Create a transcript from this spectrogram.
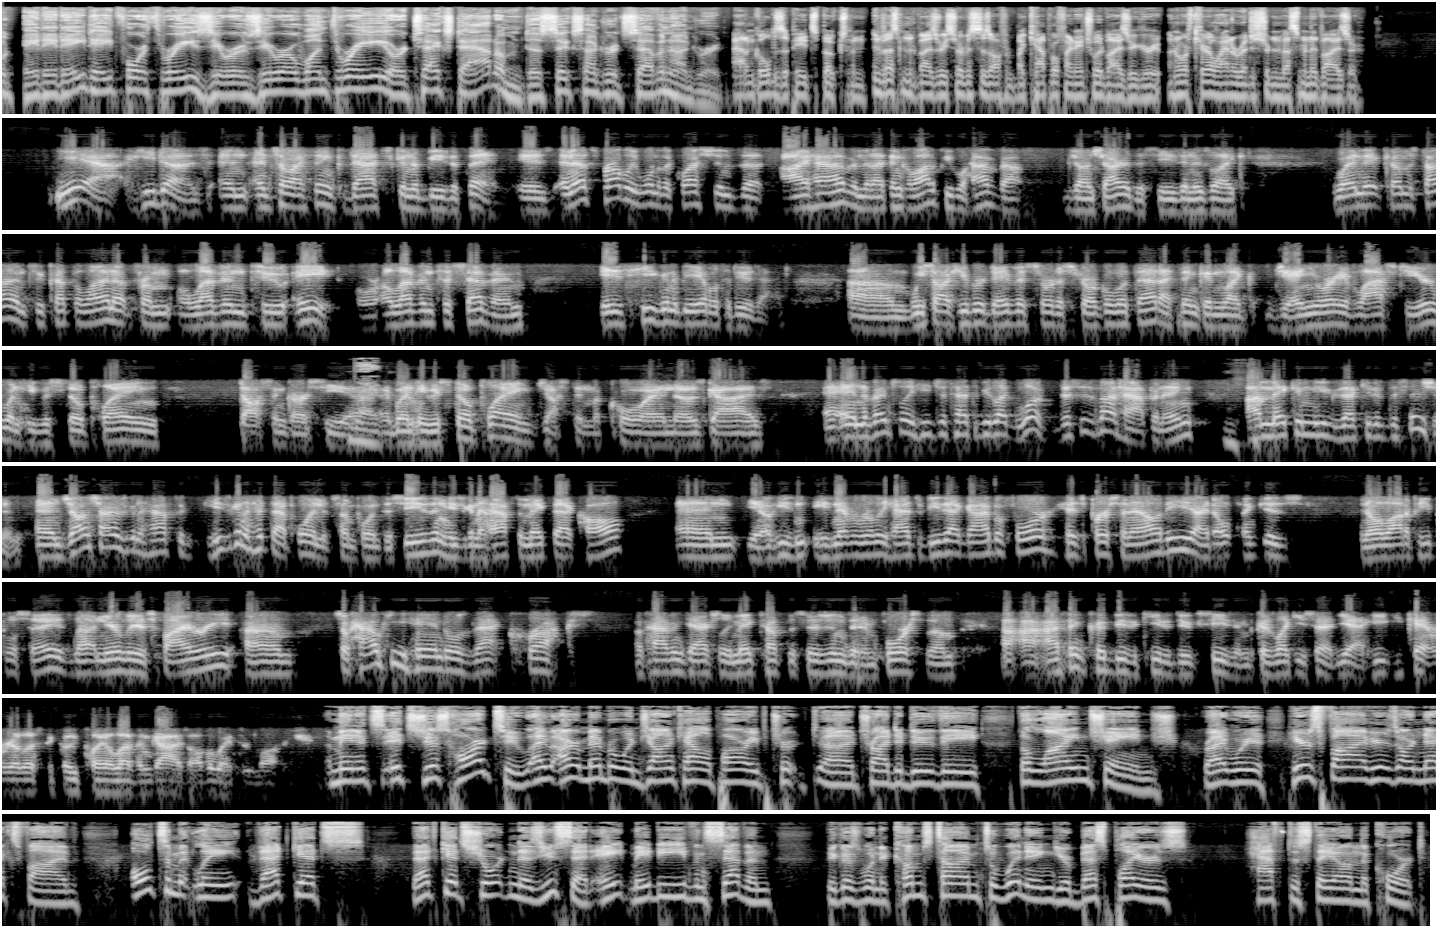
888-843-0013 or text Adam to 600-700. Adam Gold is a paid spokesman. Investment advisory services offered by Capital Financial Advisory Group, a North Carolina registered investment advisor. Yeah, he does, and and so I think that's going to be the thing is, and that's probably one of the questions that I have, and that I think a lot of people have about Jon Scheyer this season is like, when it comes time to cut the lineup from eleven to eight or eleven to seven, is he going to be able to do that? Um, we saw Hubert Davis sort of struggle with that. I think in like January of last year when he was still playing Dawson Garcia, Right. and when he was still playing Justin McKoy and those guys. And eventually he just had to be like, look, this is not happening. I'm making the executive decision. And Jon Scheyer's going to have to, he's going to hit that point at some point this season. He's going to have to make that call. And, you know, he's, he's never really had to be that guy before. His personality, I don't think is, you know, a lot of people say it's not nearly as fiery. Um, so how he handles that crux of having to actually make tough decisions and enforce them, I, I think could be the key to Duke's season. Because, like you said, yeah, he, he can't realistically play 11 guys all the way through March. I mean, it's it's just hard to. I, I remember when John Calipari tr- uh, tried to do the the line change, right? Where you, here's five, here's our next five. Ultimately, that gets that gets shortened, as you said, eight, maybe even seven, because when it comes time to winning, your best players have to stay on the court.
